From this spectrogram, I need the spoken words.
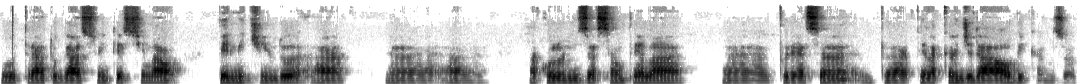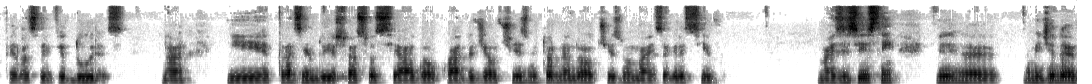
o trato gastrointestinal, permitindo a a, a colonização pela, por essa, pela, pela Candida albicans, ou pelas leveduras, né? e trazendo isso associado ao quadro de autismo e tornando o autismo mais agressivo. Mas existem, uh, à medida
